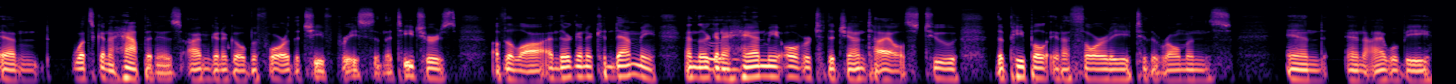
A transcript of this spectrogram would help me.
and what's going to happen is I'm going to go before the chief priests and the teachers of the law and they're going to condemn me and they're going to mm. hand me over to the Gentiles to the people in authority to the Romans and and I will be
